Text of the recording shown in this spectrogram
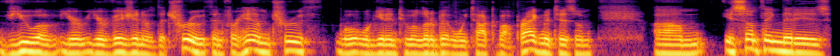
view of your your vision of the truth, and for him, truth we'll, we'll get into a little bit when we talk about pragmatism, um, is something that is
